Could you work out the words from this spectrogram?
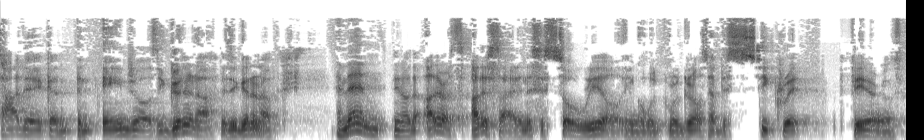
tzaddik, an, an angel. Is he good enough? Is he good enough? And then, you know, the other, other side, and this is so real, you know, where, where girls have this secret fear of,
